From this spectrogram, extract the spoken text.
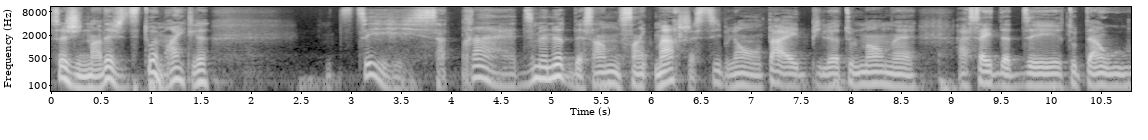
ça, j'y demandais, j'ai dit, toi, Mike, là, tu sais, ça te prend 10 minutes de descendre 5 marches, puis là, on t'aide, puis là, tout le monde euh, essaie de te dire tout le temps, ou,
